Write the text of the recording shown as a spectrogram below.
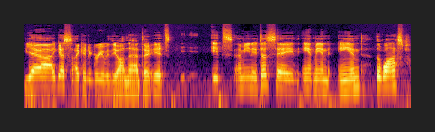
Yeah, I guess I could agree with you on that. It's, it's. I mean, it does say Ant Man and the Wasp,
